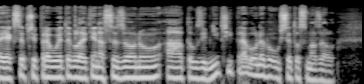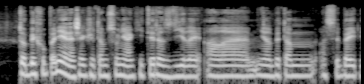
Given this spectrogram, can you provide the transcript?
jak se připravujete v létě na sezónu a tou zimní přípravou, nebo už se to smazalo? To bych úplně neřekl, že tam jsou nějaký ty rozdíly, ale měl by tam asi být,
